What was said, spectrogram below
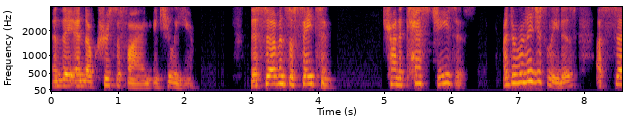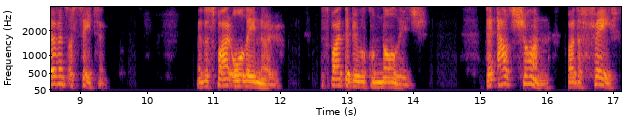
and they end up crucifying and killing him. They're servants of Satan, trying to test Jesus. Right? The religious leaders are servants of Satan. And despite all they know, despite their biblical knowledge, they're outshone by the faith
